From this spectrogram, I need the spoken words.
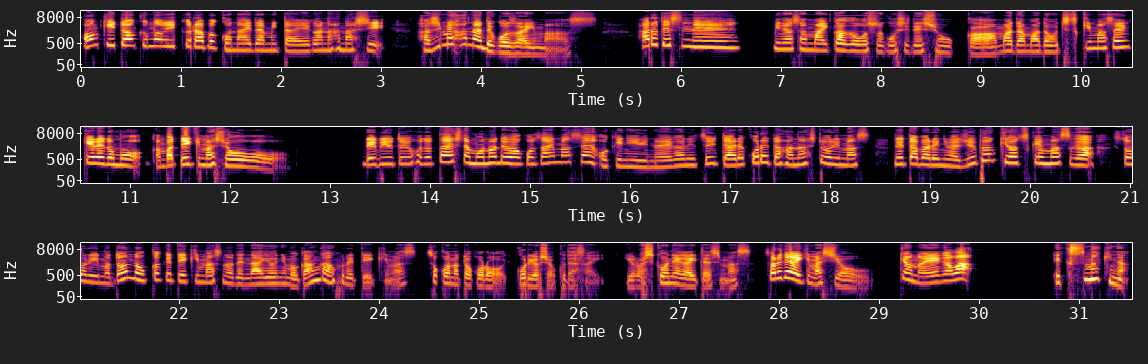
本気トークムービークラブこないだ見た映画の話、はじめはなでございます。春ですね。皆様いかがお過ごしでしょうか？まだまだ落ち着きませんけれども、頑張っていきましょう。レビューというほど大したものではございません。お気に入りの映画についてあれこれと話しております。ネタバレには十分気をつけますが、ストーリーもどんどん追っかけていきますので内容にもガンガン触れていきます。そこのところご了承ください。よろしくお願いいたします。それでは行きましょう。今日の映画は、エクスマキナ。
